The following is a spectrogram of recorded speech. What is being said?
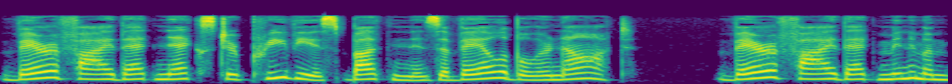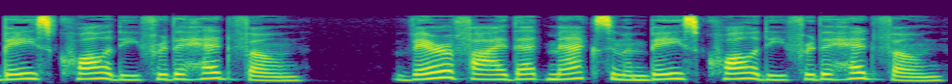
Verify that next or previous button is available or not. Verify that minimum bass quality for the headphone. Verify that maximum bass quality for the headphone.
